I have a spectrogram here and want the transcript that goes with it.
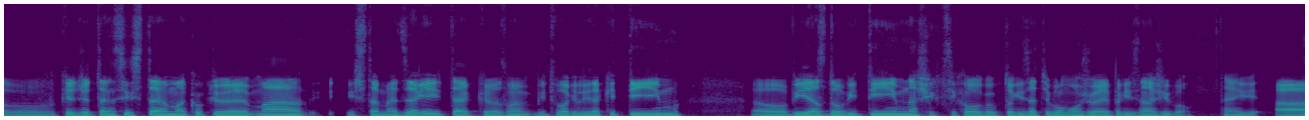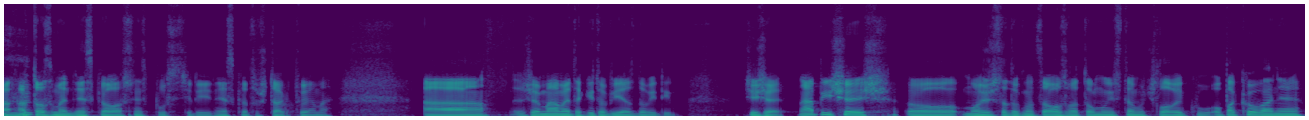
uh, keďže ten systém akože má isté medzery, tak uh, sme vytvorili taký tím, uh, výjazdový tím našich psychológov, ktorí za tebou môžu aj prísť naživo. Hej? A, a to sme dneska vlastne spustili, dneska to štartujeme. A že máme takýto výjazdový tím. Čiže napíšeš, o, môžeš sa dokonca ozvať tomu istému človeku opakovane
